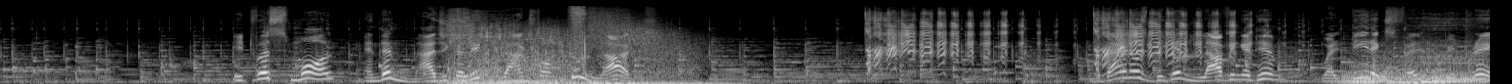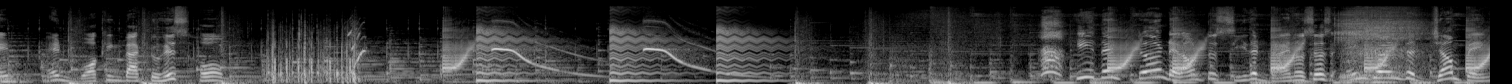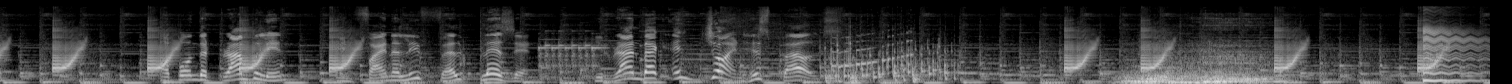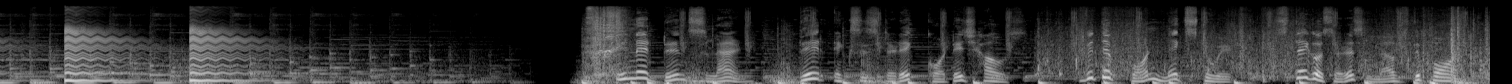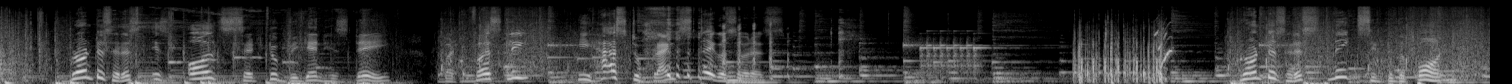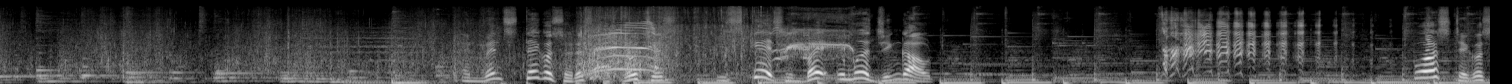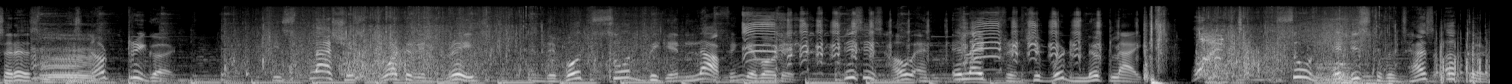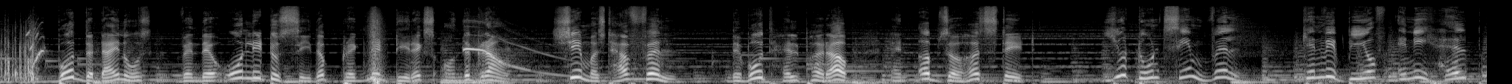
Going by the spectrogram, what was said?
It was small and then magically transformed to large. The dinos began laughing at him while T-Rex felt betrayed and walking back to his home. He then turned around to see the dinosaurs enjoying the jumping upon the trampoline and finally felt pleasant. He ran back and joined his pals. In a dense land, there existed a cottage house with a pond next to it. Stegosaurus loves the pond. Brontosaurus is all set to begin his day, but firstly, he has to prank Stegosaurus. Brontosaurus sneaks into the pond and when Stegosaurus approaches, he scares him by emerging out. Poor Stegosaurus is now triggered. He splashes water in rage and they both soon begin laughing about it. This is how an elite friendship would look like. Soon a disturbance has occurred. Both the dinos went there only to see the pregnant T-Rex on the ground. She must have fell. They both help her up and observe her state. You don't seem well. Can we be of any help?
